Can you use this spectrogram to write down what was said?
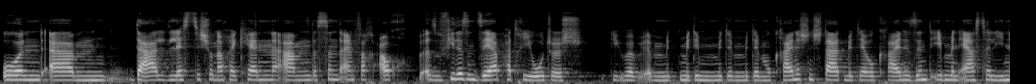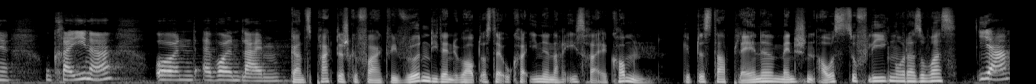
Und ähm, da lässt sich schon auch erkennen, ähm, das sind einfach auch, also viele sind sehr patriotisch die über, äh, mit, mit, dem, mit, dem, mit dem ukrainischen Staat, mit der Ukraine, sind eben in erster Linie Ukrainer und äh, wollen bleiben. Ganz praktisch gefragt, wie würden die denn überhaupt aus der Ukraine nach Israel kommen? Gibt es da Pläne, Menschen auszufliegen oder sowas? Ja,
